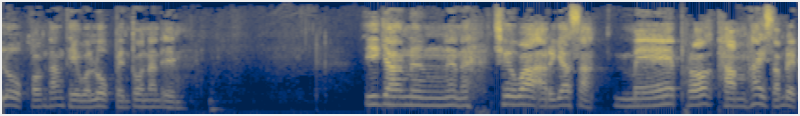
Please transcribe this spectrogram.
โลกพร้อมทั้งเทวโลกเป็นต้นนั่นเอง อีกอย่างหนึ่งเนี่ยนะชื่อว่าอริยสัจแม้เพราะทำให้สำเร็จ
